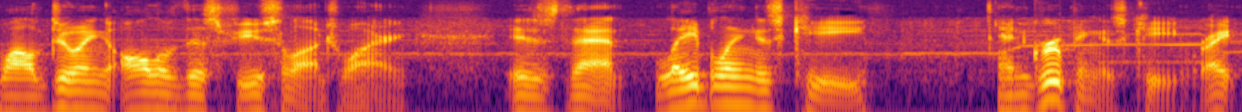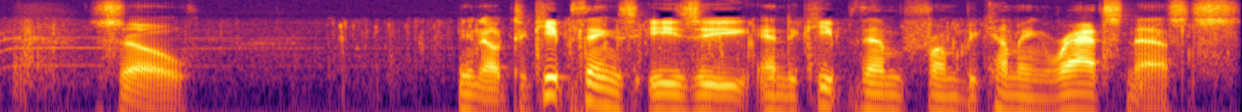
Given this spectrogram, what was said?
while doing all of this fuselage wiring is that labeling is key and grouping is key, right? So, you know, to keep things easy and to keep them from becoming rat's nests,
